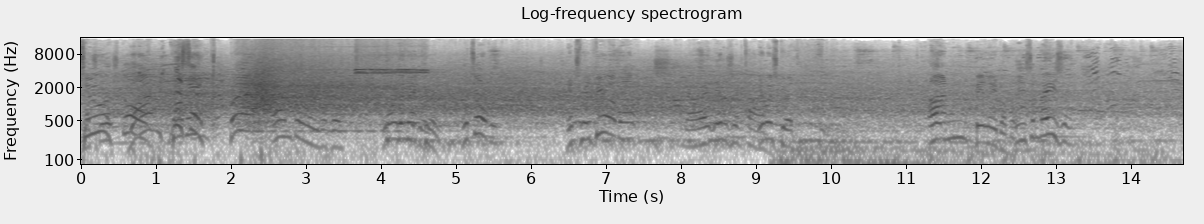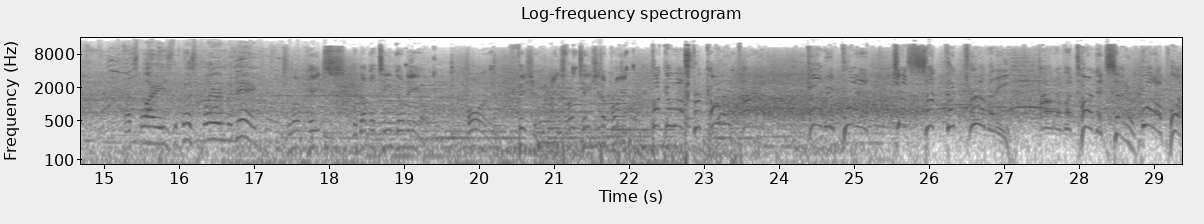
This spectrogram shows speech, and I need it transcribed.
Two, one, listen. Bryant. Unbelievable. For the victory. It's over. It's reviewable. No, it was in time. It was good. Unbelievable. He's amazing. That's why he's the best player in the game. Locates the double team O'Neal. Horn, Fisher, nice rotation of Bryant. Buckle up for Kobe Bryant! Kobe Bryant just sucked the gravity out of the target center. What a play!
